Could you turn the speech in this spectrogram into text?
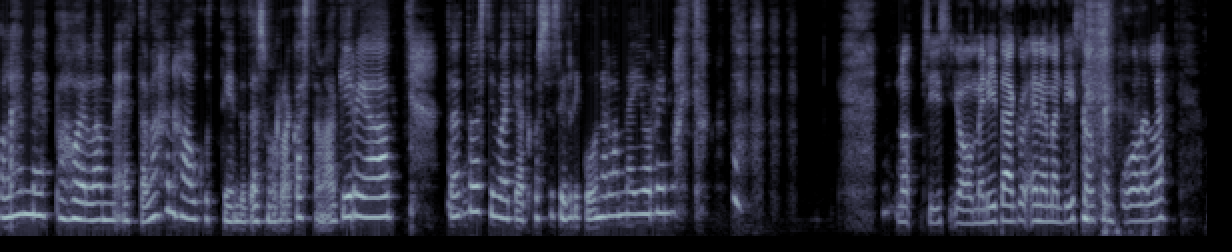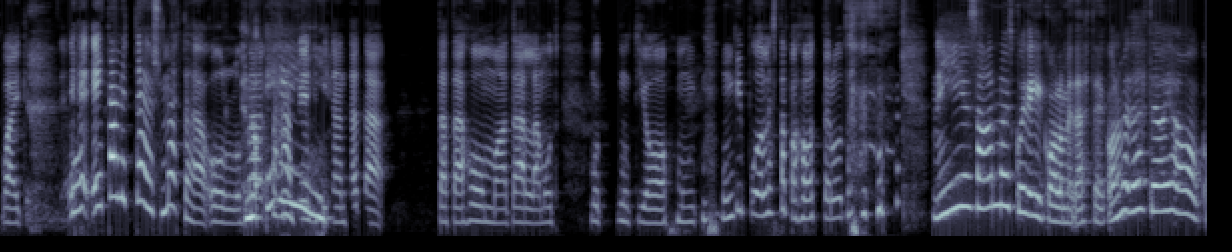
olemme pahoillamme, että vähän haukuttiin tätä sun rakastamaa kirjaa. Toivottavasti voit jatkossa silti kuunnella meidän jorinoita. No siis joo, meni tää kyllä enemmän dissauksen puolelle. Vaikka, ei, ei tämä nyt täys mätää ollut. Mä no vähän kehitän tätä, tätä hommaa tällä, mutta mut, mut joo, mun, munkin puolesta pahoittelut. niin, sä annoit kuitenkin kolme tähteä. Kolme tähteä on ihan ok.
